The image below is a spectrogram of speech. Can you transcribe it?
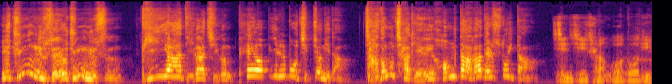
이게 중국 뉴스예요 중국 뉴스 비야디가 지금 폐업 일보 직전이다 자동차계의 헝다가 될 수도 있다 近期全国多地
